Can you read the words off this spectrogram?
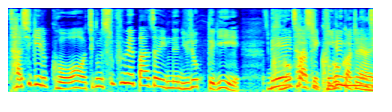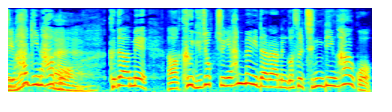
자식 잃고 지금 슬픔에 빠져 있는 유족들이 내 자식 이름 있는지 확인하고 네. 그 다음에 어, 그 유족 중에 한 명이다라는 것을 증빙하고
